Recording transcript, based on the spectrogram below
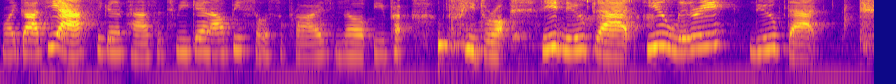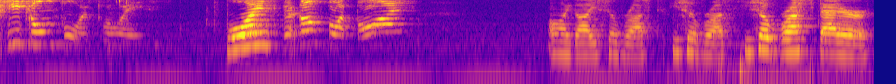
Oh my God, is he actually gonna pass it to me again? I'll be so surprised. No, he he dropped. He noobed that. He literally noobed that. He's going for it, boys. Boys, We're going for it, boys. oh my God, he's so rust. He's so rust. He's so rust better.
